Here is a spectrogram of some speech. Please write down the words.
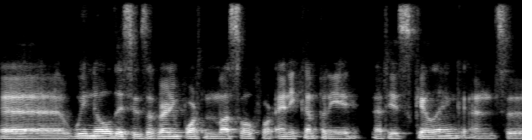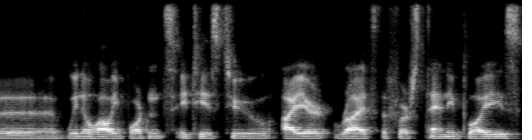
uh, we know this is a very important muscle for any company that is scaling, and uh, we know how important it is to hire right the first ten employees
